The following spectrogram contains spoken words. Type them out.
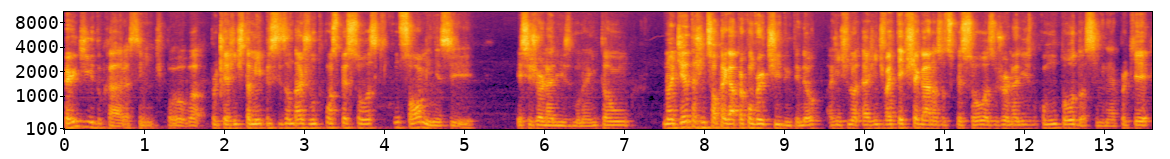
perdido, cara, assim, tipo, porque a gente também precisa andar junto com as pessoas que consomem esse, esse jornalismo, né? Então, não adianta a gente só pregar para convertido, entendeu? A gente, a gente vai ter que chegar nas outras pessoas, o jornalismo como um todo, assim, né? Porque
